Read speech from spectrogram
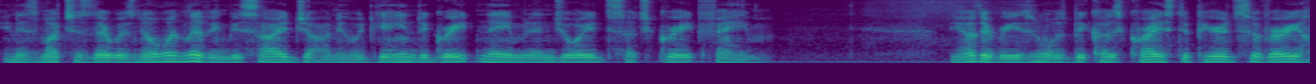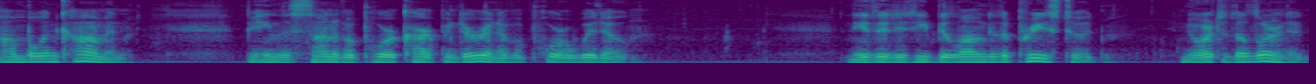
inasmuch as there was no one living beside John who had gained a great name and enjoyed such great fame. The other reason was because Christ appeared so very humble and common, being the son of a poor carpenter and of a poor widow. Neither did he belong to the priesthood, nor to the learned,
